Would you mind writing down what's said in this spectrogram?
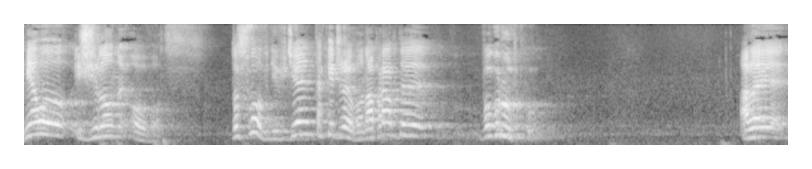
Miało zielony owoc. Dosłownie, widziałem takie drzewo, naprawdę w ogródku. Ale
